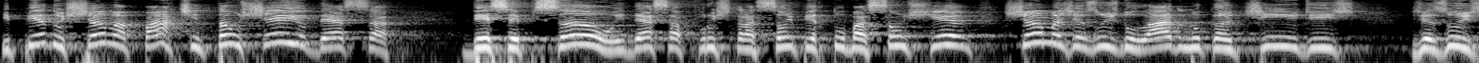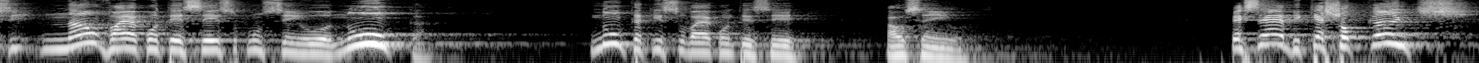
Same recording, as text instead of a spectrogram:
E Pedro chama a parte, então, cheio dessa decepção e dessa frustração e perturbação, chama Jesus do lado no cantinho e diz: Jesus, não vai acontecer isso com o Senhor, nunca, nunca que isso vai acontecer ao Senhor. Percebe que é chocante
